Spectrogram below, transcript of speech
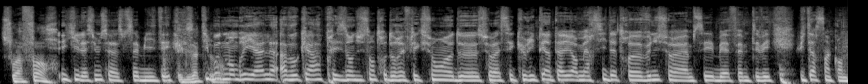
soit fort. Et qu'il assume ses responsabilités. Exactement. Thibaut de Montbrial, avocat, président du Centre de réflexion de, sur la sécurité intérieure. Merci d'être venu sur RMC BFM TV 8h53.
